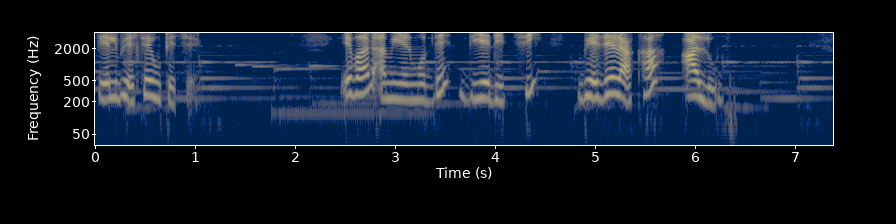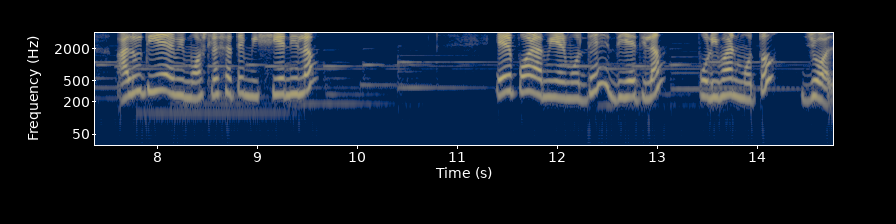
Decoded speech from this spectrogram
তেল ভেসে উঠেছে। এবার আমি এর মধ্যে দিয়ে দিচ্ছি ভেজে রাখা আলু। আলু দিয়ে আমি মশলার সাথে মিশিয়ে নিলাম। এরপর আমি এর মধ্যে দিয়ে দিলাম পরিমাণ মতো জল।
